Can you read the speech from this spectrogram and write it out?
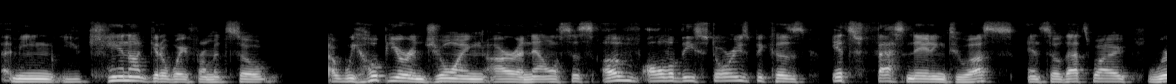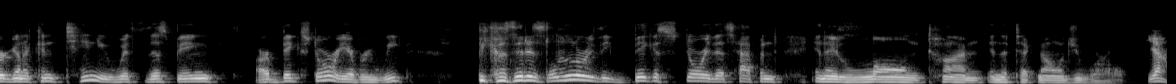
I mean, you cannot get away from it. So uh, we hope you're enjoying our analysis of all of these stories because it's fascinating to us. And so that's why we're going to continue with this being our big story every week because it is literally the biggest story that's happened in a long time in the technology world. Yeah.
